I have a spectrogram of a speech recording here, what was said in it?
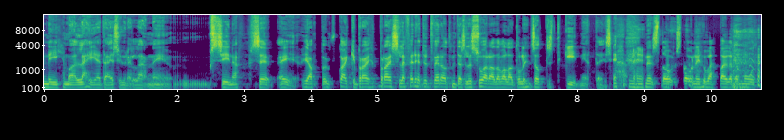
Niin, mä lähietäisyydellä, niin siinä se ei, ja kaikki Priceille vedetyt verot, mitä sille suoraan tavallaan tuli, se otti sitten kiinni, että ei se, niin. ne Stone, Stone hyvä paikata muuta.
